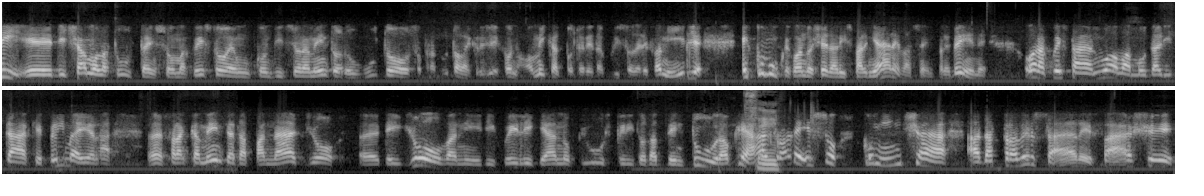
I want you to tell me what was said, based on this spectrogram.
Sì, eh, diciamola tutta, insomma, questo è un condizionamento dovuto soprattutto alla crisi economica, al potere d'acquisto delle famiglie e comunque quando c'è da risparmiare va sempre bene. Ora questa nuova modalità che prima era eh, francamente ad appannaggio eh, dei giovani, di quelli che hanno più spirito d'avventura o che sì. altro, adesso comincia ad attraversare fasce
